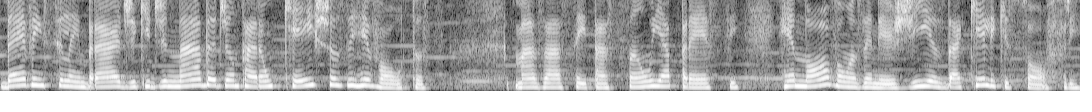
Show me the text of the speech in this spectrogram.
devem se lembrar de que de nada adiantarão queixas e revoltas, mas a aceitação e a prece renovam as energias daquele que sofre.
